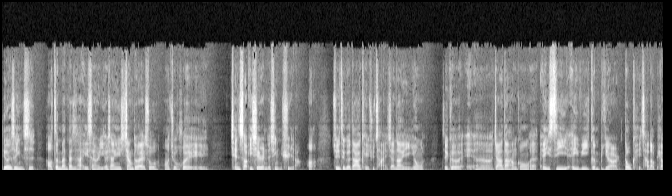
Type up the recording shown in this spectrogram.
第二个事情是，好增班，但是它 A 三二一、二三一相对来说哦就会减少一些人的兴趣了啊。所以这个大家可以去查一下。那你用这个呃加拿大航空呃 AC、AV 跟 BR 都可以查到票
